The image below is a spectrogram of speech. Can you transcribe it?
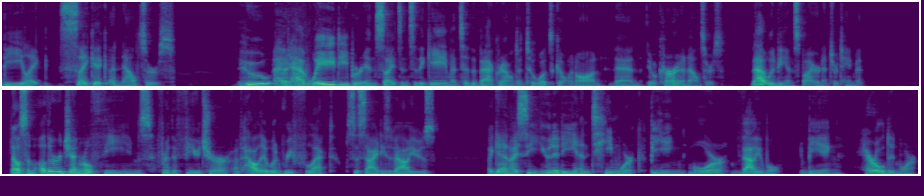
be like psychic announcers who would have way deeper insights into the game and to the background and to what's going on than you know, current announcers. That would be inspired entertainment. Now, some other general themes for the future of how it would reflect society's values. Again, I see unity and teamwork being more valuable, being heralded more.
